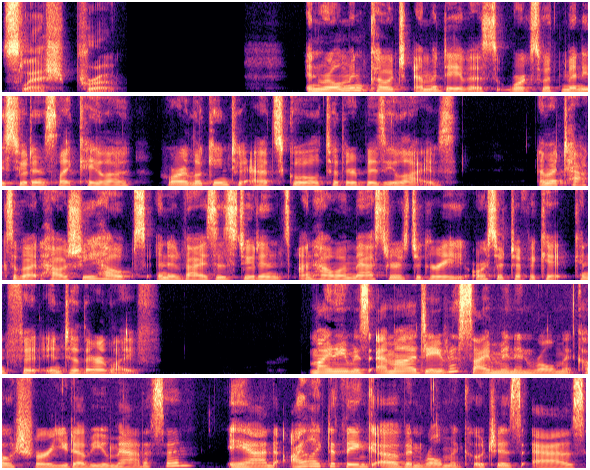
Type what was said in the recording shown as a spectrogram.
slash pro. Enrollment coach Emma Davis works with many students like Kayla who are looking to add school to their busy lives. Emma talks about how she helps and advises students on how a master's degree or certificate can fit into their life. My name is Emma Davis. I'm an enrollment coach for UW Madison. And I like to think of enrollment coaches as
